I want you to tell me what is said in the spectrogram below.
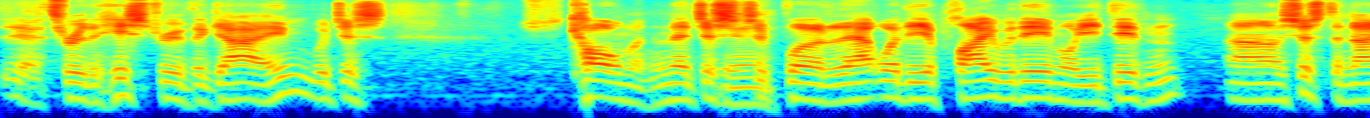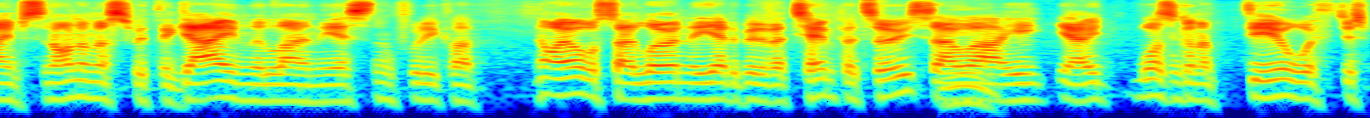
you know, through the history of the game would just Coleman, and they just, yeah. blurted out whether you played with him or you didn't. Uh, it's just a name synonymous with the game, let alone the Essendon Footy Club. I also learned that he had a bit of a temper too, so mm. uh, he, you know, wasn't going to deal with just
